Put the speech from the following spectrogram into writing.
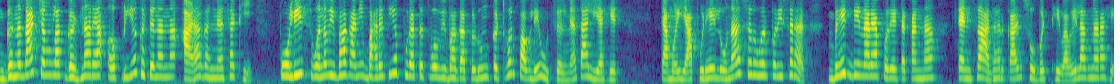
घनदाट जंगलात घडणाऱ्या अप्रिय घटनांना आळा घालण्यासाठी पोलीस वन विभाग आणि भारतीय पुरातत्व विभागाकडून कठोर पावले उचलण्यात आली आहेत. त्यामुळे यापुढे लोणार सरोवर परिसरात भेट देणाऱ्या पर्यटकांना त्यांचं आधार कार्ड सोबत ठेवावे लागणार आहे.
